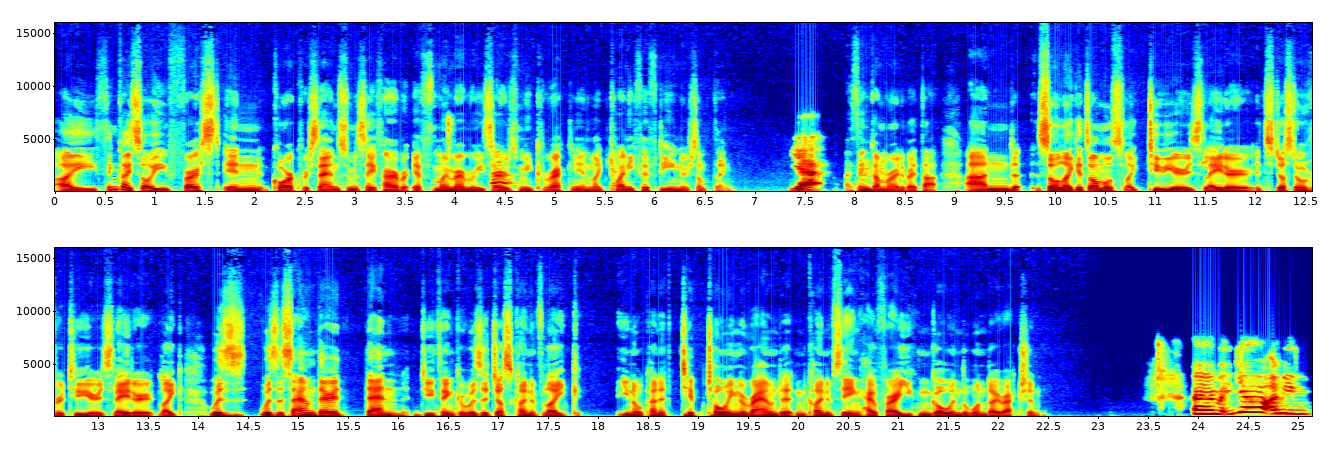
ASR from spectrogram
I think I saw you first in Cork for Sounds from a Safe Harbor, if my memory serves me correctly, in like 2015 or something. Yeah. I think mm-hmm. I'm right about that. And so like it's almost like 2 years later, it's just over 2 years later. Like was was the sound there then, do you think or was it just kind of like, you know, kind of tiptoeing around it and kind of seeing how far you can go in the one direction? Um yeah, I mean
